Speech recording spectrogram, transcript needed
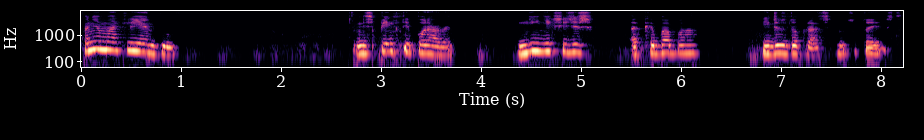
To nie ma klientów. Jest piękny poranek. Nie, nie siedzisz, a kebaba idziesz do pracy. No co to jest?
